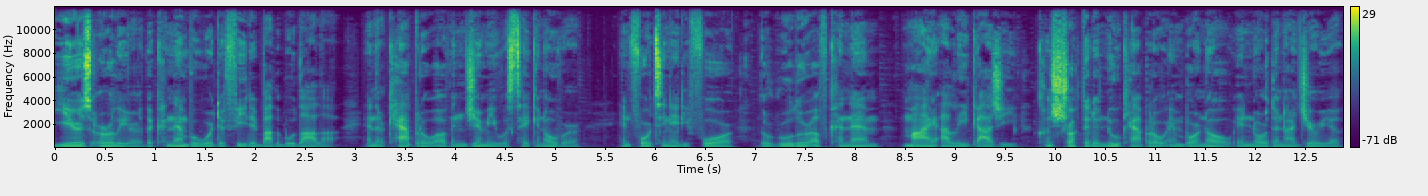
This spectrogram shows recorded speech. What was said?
Years earlier, the Kanembu were defeated by the Bulala and their capital of Njimi was taken over. In 1484, the ruler of Kanem, Mai Ali Gaji, constructed a new capital in Borno in northern Nigeria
